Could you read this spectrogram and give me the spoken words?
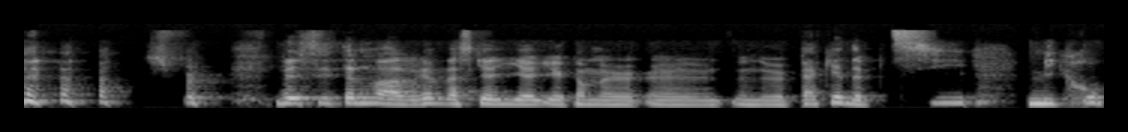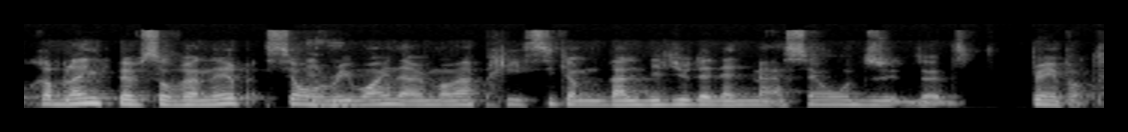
Mais c'est tellement vrai parce qu'il y, a comme un, paquet de petits micro-problèmes qui peuvent survenir si on mm-hmm. rewind à un moment précis, comme dans le milieu de l'animation, du, peu importe.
